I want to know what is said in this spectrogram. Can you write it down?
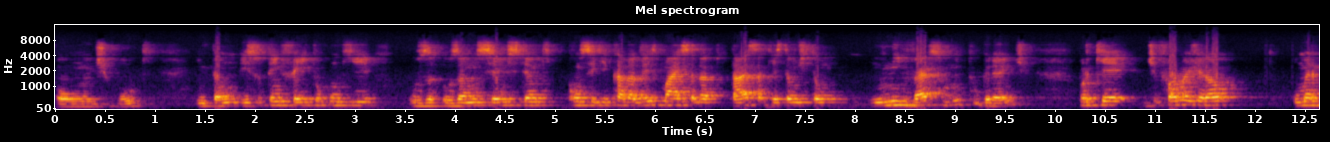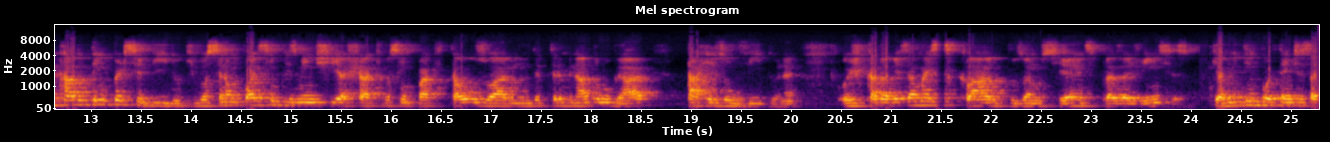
ou um notebook. Então, isso tem feito com que os, os anunciantes tenham que conseguir cada vez mais se adaptar a essa questão de ter um universo muito grande, porque, de forma geral, o mercado tem percebido que você não pode simplesmente achar que você impactar o usuário em um determinado lugar está resolvido, né? Hoje, cada vez é mais claro para os anunciantes, para as agências, que é muito importante essa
